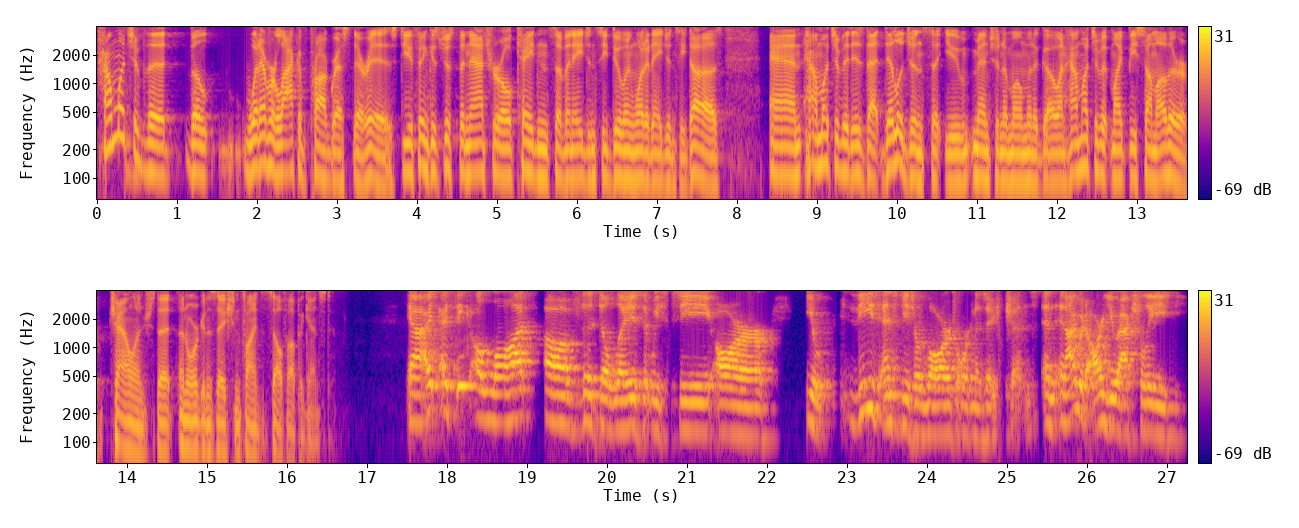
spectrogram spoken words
How much of the the whatever lack of progress there is, do you think is just the natural cadence of an agency doing what an agency does? And how much of it is that diligence that you mentioned a moment ago, and how much of it might be some other challenge that an organization finds itself up against? Yeah, I, I think a lot of the delays that we see are you know these entities are large organizations. And and i would argue actually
